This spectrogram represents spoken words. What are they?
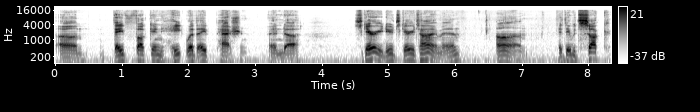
Um, they fucking hate with a passion, and uh, scary, dude. Scary time, man. Um, it, it would suck.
